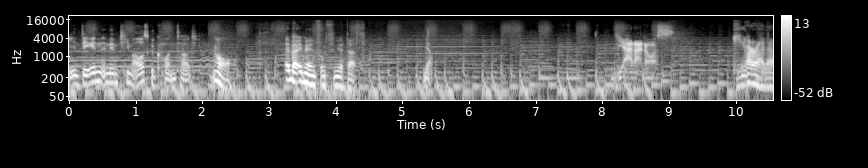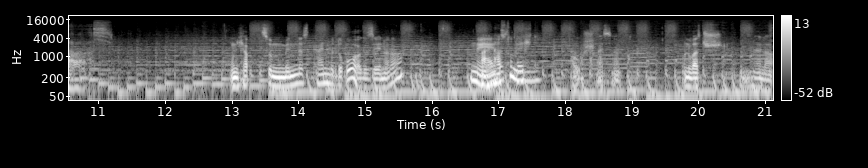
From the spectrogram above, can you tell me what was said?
Ideen in dem Team ausgekontert. Oh. Aber immerhin funktioniert das. Ja. Gyarados. Gyarados. Und ich habe zumindest keinen Bedroher gesehen, oder? Nee. Nein, hast du nicht. Oh, scheiße. Und du warst schneller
